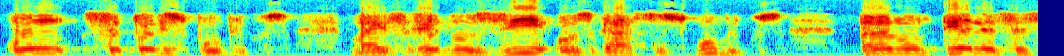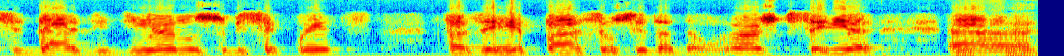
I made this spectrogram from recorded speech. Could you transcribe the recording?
com setores públicos, mas reduzir os gastos públicos para não ter necessidade de anos subsequentes fazer repasse ao cidadão. Eu acho que seria a,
